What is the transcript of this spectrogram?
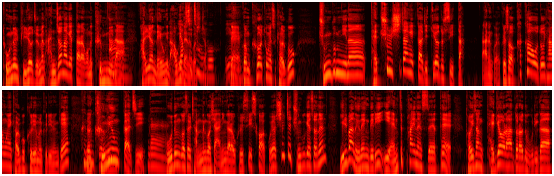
돈을 빌려주면 안전하겠다라고는 금리나 아. 관련 내용이 나오게 되는 것이죠. 정보. 예. 네, 그럼 그걸 통해서 결국 중금리나 대출 시장에까지 뛰어들 수 있다. 라는 거예요. 그래서 카카오도 향후에 결국 그림을 그리는 게 금융적인. 금융까지 네. 모든 것을 잡는 것이 아닌가라고 그릴 수 있을 것 같고요. 실제 중국에서는 일반 은행들이 이 엔트 파이낸스한테 더 이상 대결하더라도 우리가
